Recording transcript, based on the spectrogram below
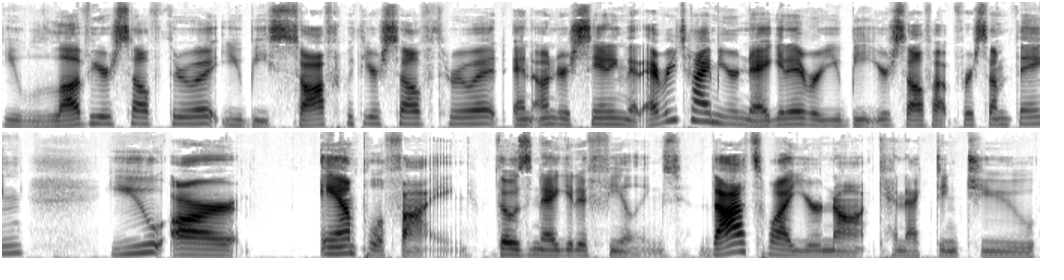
You love yourself through it. You be soft with yourself through it. And understanding that every time you're negative or you beat yourself up for something, you are amplifying those negative feelings. That's why you're not connecting to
